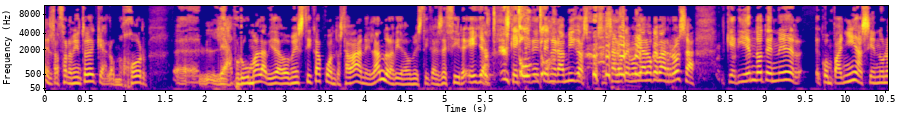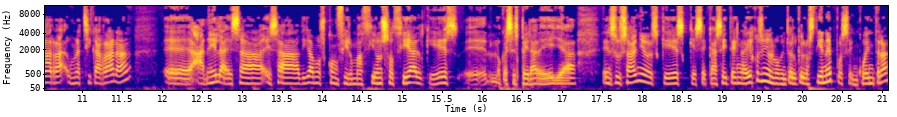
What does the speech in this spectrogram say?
el razonamiento de que a lo mejor eh, le abruma la vida doméstica cuando estaba anhelando la vida doméstica. Es decir, ella que quiere tener amigas, pues es a lo que voy a lo que va Rosa, queriendo tener eh, compañía, siendo una, una chica rara, eh, anhela esa, esa, digamos, confirmación social que es eh, lo que se espera de ella en sus años, que es que se case y tenga hijos y en el momento en el que los tiene, pues se encuentra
